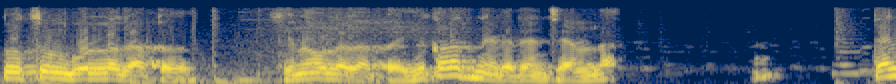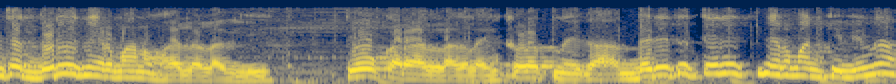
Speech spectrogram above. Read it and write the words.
टोचून बोललं जातं. खिनवलं जातं. हे कळत नाही का त्यांच्यांना त्यांच्या त्यांच्यात निर्माण व्हायला लागली. तो करायला लागला. हे कळत नाही का? दरी तर त्यांनीच निर्माण केली ना?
